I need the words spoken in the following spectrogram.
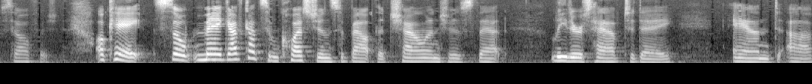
selfish. Okay, so Meg, I've got some questions about the challenges that leaders have today, and uh,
